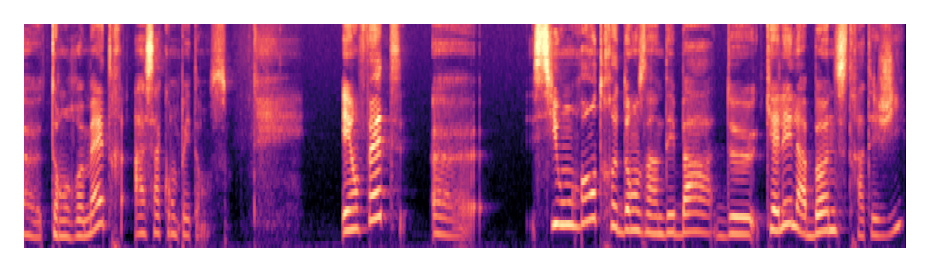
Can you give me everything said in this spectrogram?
euh, t'en remettre à sa compétence. Et en fait, euh, si on rentre dans un débat de quelle est la bonne stratégie,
